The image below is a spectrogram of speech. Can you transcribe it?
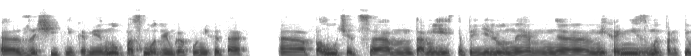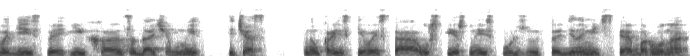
э, защитниками. Ну, посмотрим, как у них это э, получится. Там есть определенные механизмы противодействия их задачам. Мы их сейчас украинские войска успешно используют. Динамическая оборона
